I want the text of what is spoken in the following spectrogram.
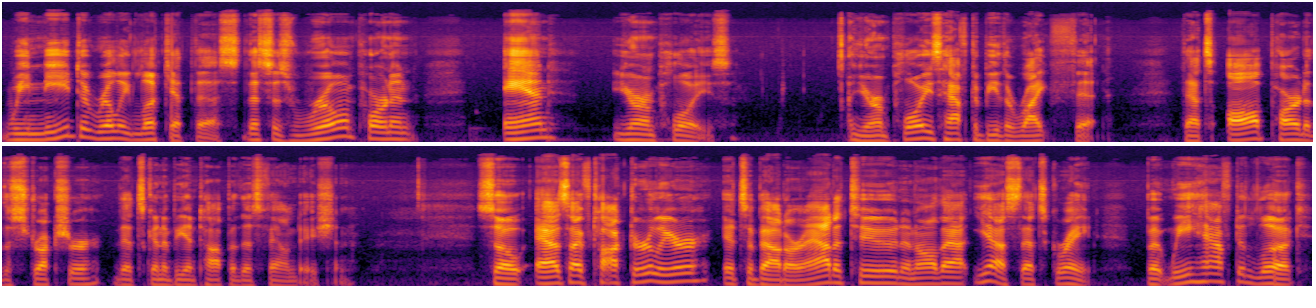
We need to really look at this. This is real important and your employees. Your employees have to be the right fit. That's all part of the structure that's going to be on top of this foundation. So, as I've talked earlier, it's about our attitude and all that. Yes, that's great. But we have to look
